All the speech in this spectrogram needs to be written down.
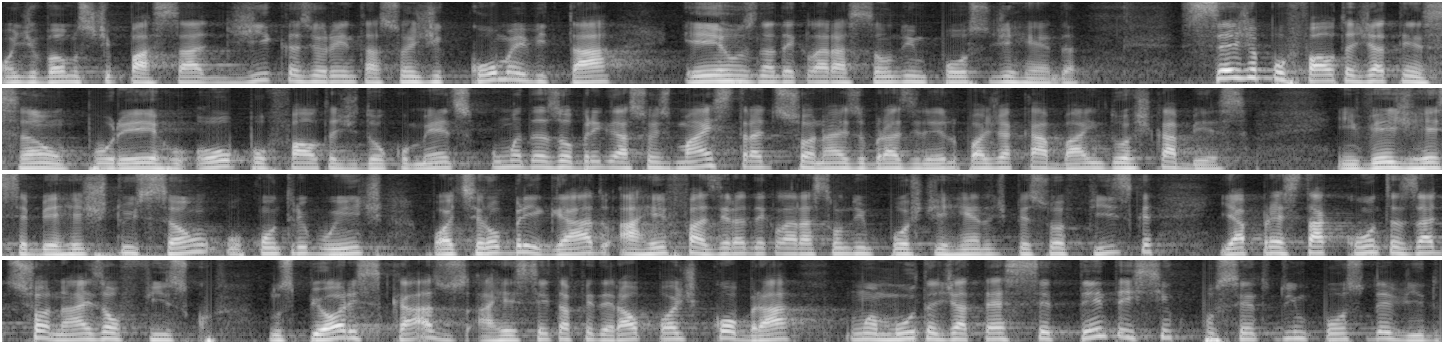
onde vamos te passar dicas e orientações de como evitar erros na declaração do imposto de renda. Seja por falta de atenção, por erro ou por falta de documentos, uma das obrigações mais tradicionais do brasileiro pode acabar em dor de cabeça. Em vez de receber restituição, o contribuinte pode ser obrigado a refazer a declaração do imposto de renda de pessoa física e a prestar contas adicionais ao fisco. Nos piores casos, a Receita Federal pode cobrar uma multa de até 75% do imposto devido.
